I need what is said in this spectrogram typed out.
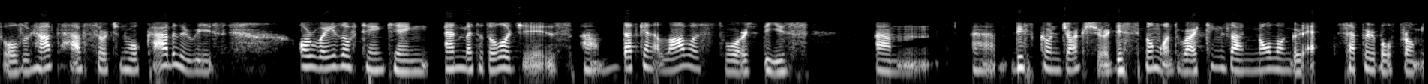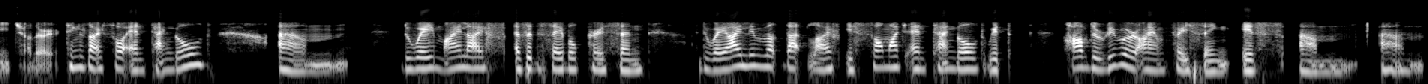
tools we have to have certain vocabularies or ways of thinking and methodologies um, that can allow us towards these um, um, this conjuncture, this moment where things are no longer separable from each other. Things are so entangled. Um, the way my life as a disabled person, the way I live that life is so much entangled with how the river I am facing is um, um,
